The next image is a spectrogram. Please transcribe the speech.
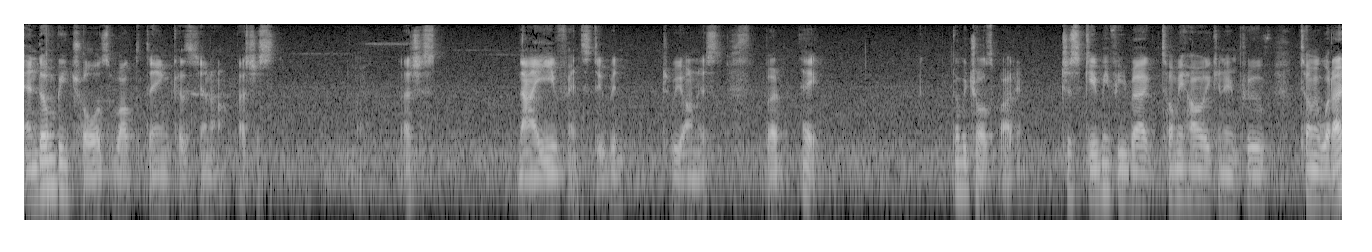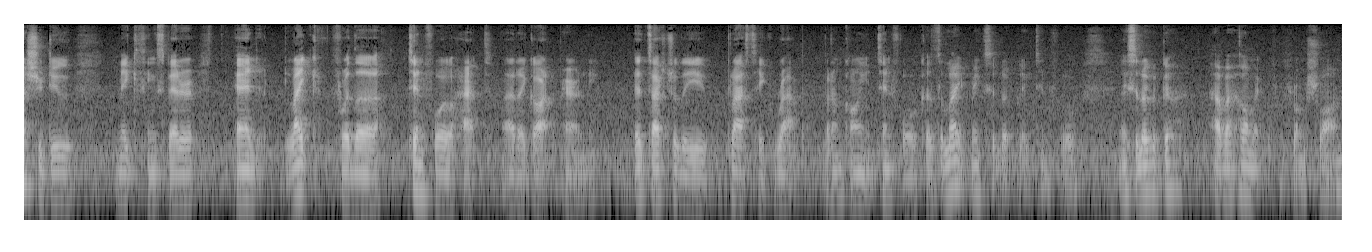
and don't be trolls about the thing because you know that's just that's just naive and stupid to be honest but hey don't be trolls about it. Just give me feedback. Tell me how I can improve. Tell me what I should do make things better. And like for the tinfoil hat that I got apparently. It's actually plastic wrap but I'm calling it tinfoil because the light makes it look like tinfoil. Makes it look like I have a helmet from Schwan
